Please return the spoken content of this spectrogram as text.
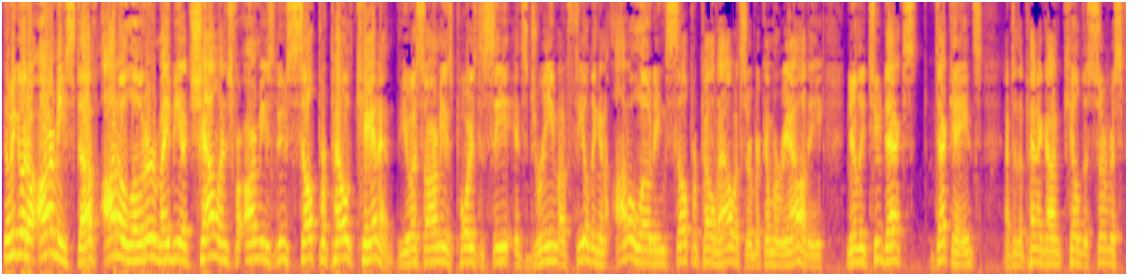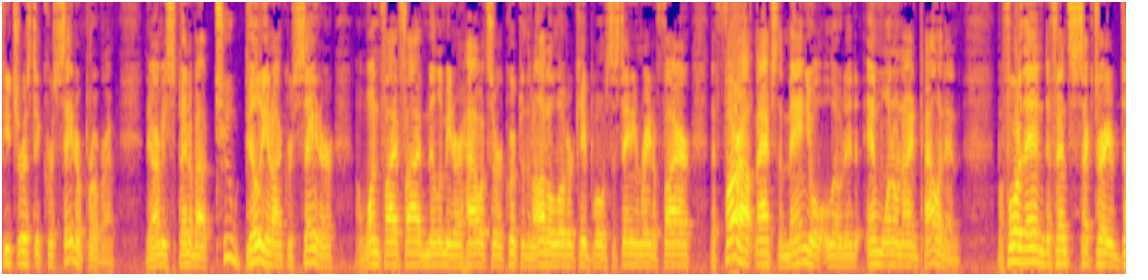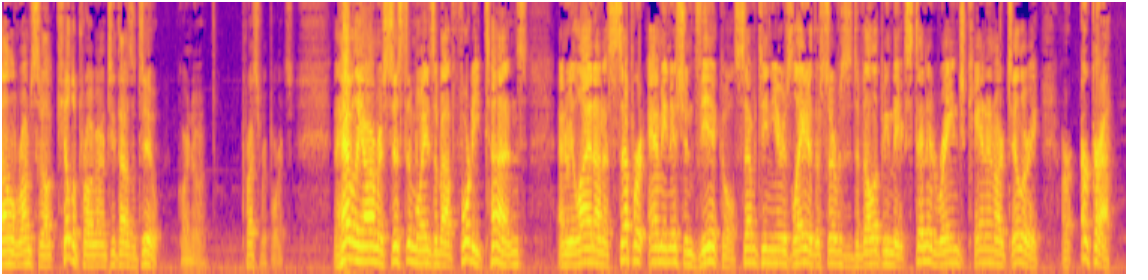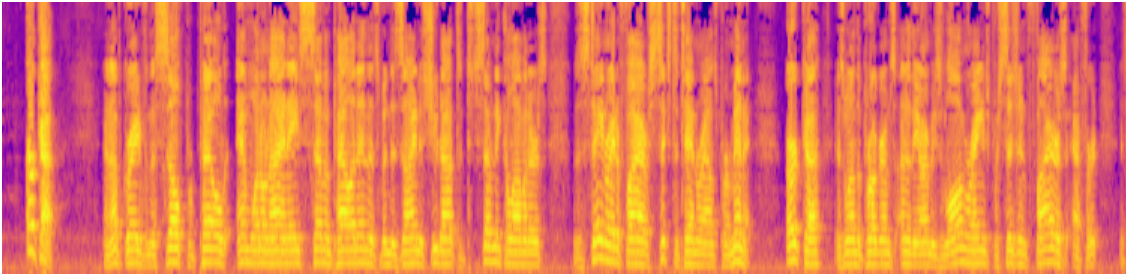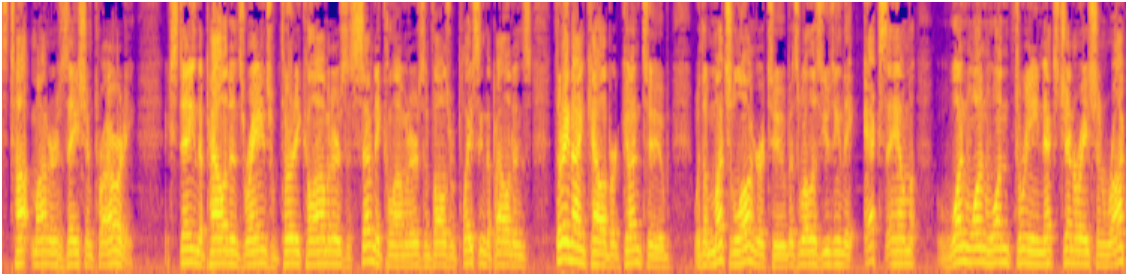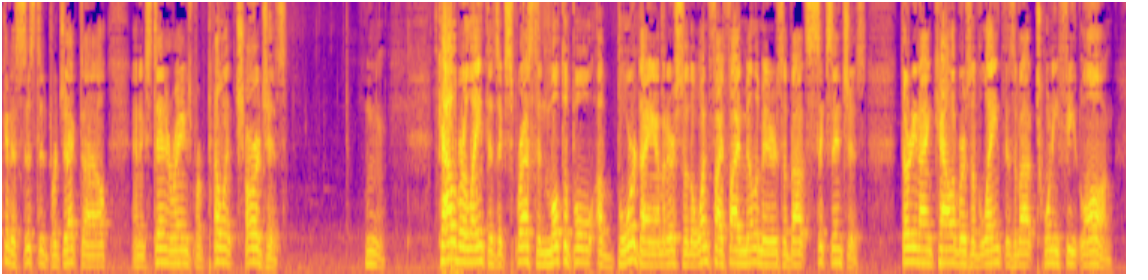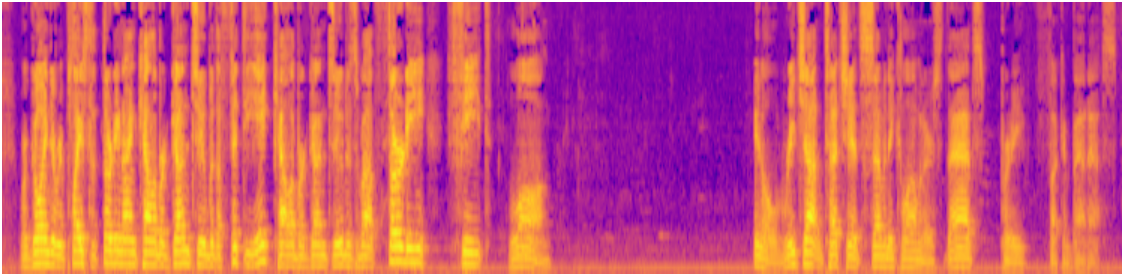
Then we go to Army stuff. Autoloader may be a challenge for Army's new self-propelled cannon. The U.S. Army is poised to see its dream of fielding an autoloading self-propelled howitzer become a reality nearly two dec- decades after the Pentagon killed the service futuristic Crusader program. The Army spent about two billion on Crusader, a 155 millimeter howitzer equipped with an autoloader capable of sustaining rate of fire that far outmatched the manual loaded M109 Paladin. Before then, Defense Secretary Donald Rumsfeld killed the program in 2002, according to press reports. The heavily armored system weighs about 40 tons and relied on a separate ammunition vehicle. 17 years later, the service is developing the Extended Range Cannon Artillery, or ERCA. ERCA! An upgrade from the self-propelled M109A7 Paladin that's been designed to shoot out to 70 kilometers with a sustained rate of fire of 6 to 10 rounds per minute. ERCA is one of the programs under the Army's Long Range Precision Fires effort, its top modernization priority. Extending the Paladin's range from 30 kilometers to 70 kilometers involves replacing the Paladin's 39 caliber gun tube with a much longer tube, as well as using the XM1113 next generation rocket assisted projectile and extended range propellant charges. Hmm. Caliber length is expressed in multiple of bore diameter, so the 155 millimeters is about 6 inches. 39 calibers of length is about 20 feet long. We're going to replace the 39 caliber gun tube with a 58 caliber gun tube that's about 30 feet long. It'll reach out and touch you at 70 kilometers. That's pretty fucking badass.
